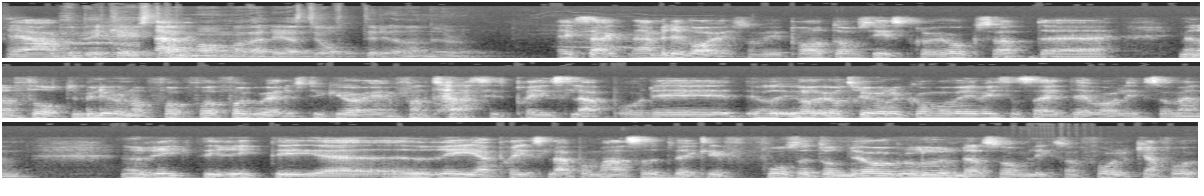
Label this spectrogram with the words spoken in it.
Ja. och det kan ju stämma om man värderas till 80 redan nu då. Exakt, nej men det var ju som vi pratade om sist tror jag också att eh, menar 40 miljoner för, för, för Guedes tycker jag är en fantastisk prislapp. Och det, jag, jag tror det kommer att visa sig att det var liksom en, en riktig, riktig eh, rea-prislapp om hans utveckling fortsätter någorlunda som liksom folk kan få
